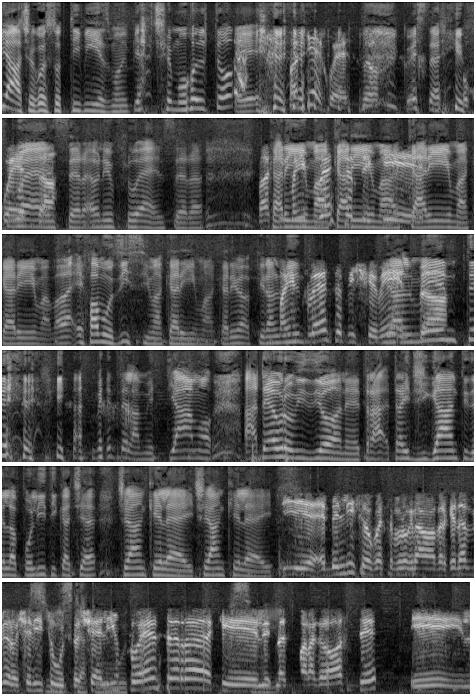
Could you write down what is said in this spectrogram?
piace questo ottimismo, mi piace molto. E... Ma chi è questo? questo è un influencer, è un influencer. Ma Karima, ma influencer Karima, perché? Karima, Karima. Vabbè, è famosissima Karima. Karima Ma finalmente. Finalmente, finalmente la mettiamo ad Eurovisione. Tra, tra i giganti della politica c'è, c'è anche lei. C'è anche lei. Sì, è bellissimo questo programma perché davvero c'è di Sì, tutto. C'è l'influencer che Sì. le, la spara grosse e il,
